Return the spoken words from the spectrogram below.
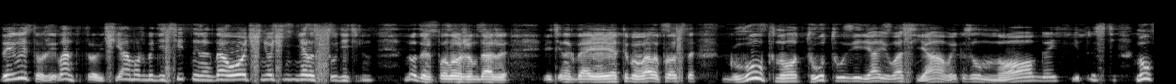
Да и вы тоже, Иван Петрович, я, может быть, действительно иногда очень-очень нерассудителен. Ну, даже, положим, даже, ведь иногда и это бывало просто глуп, но тут, уверяю вас, я выказал много хитрости. Ну,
